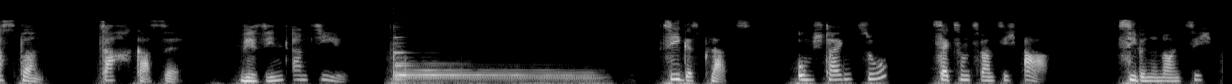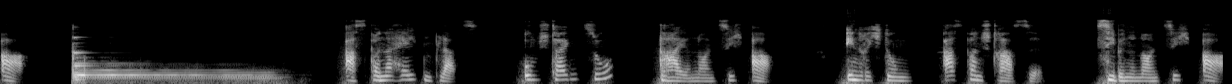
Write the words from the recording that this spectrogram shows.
Aspern, Zachgasse. Wir sind am Ziel. Siegesplatz. Umsteigen zu 26a. 97a. Asperner Heldenplatz. Umsteigen zu 93a. In Richtung Aspernstraße. 97a.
